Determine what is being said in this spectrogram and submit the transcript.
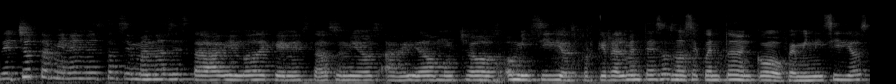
De hecho, también en estas semanas estaba viendo de que en Estados Unidos ha habido muchos homicidios, porque realmente esos no se cuentan como feminicidios,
